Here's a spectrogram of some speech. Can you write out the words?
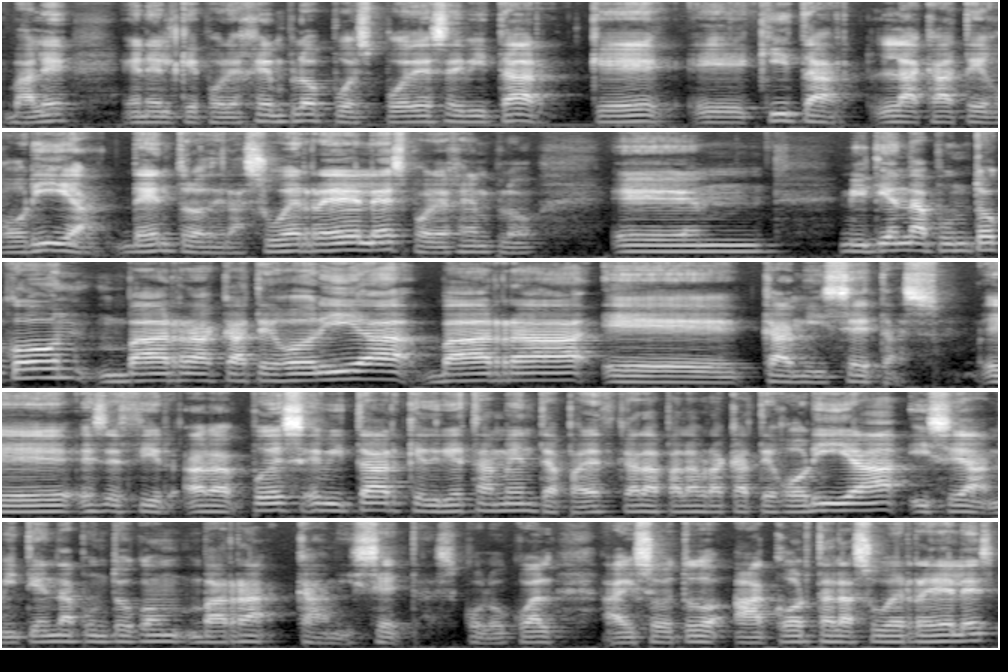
¿vale? En el que, por ejemplo, pues puedes evitar que eh, quitar la categoría dentro de las URLs, por ejemplo, em, mitienda.com barra categoría barra eh, camisetas, eh, es decir, ahora puedes evitar que directamente aparezca la palabra categoría y sea mi tienda.com barra camisetas, con lo cual ahí sobre todo acorta las URLs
